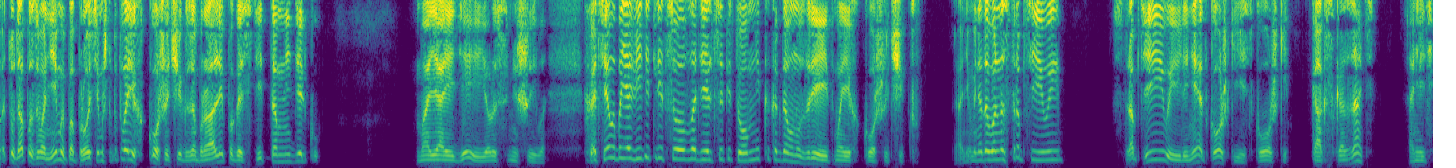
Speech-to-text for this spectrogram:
Мы туда позвоним и попросим, чтобы твоих кошечек забрали погостить там недельку. Моя идея ее рассмешила. Хотела бы я видеть лицо владельца питомника, когда он узреет моих кошечек. Они у меня довольно строптивые. Строптивые или нет, кошки есть кошки. Как сказать? Они ведь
